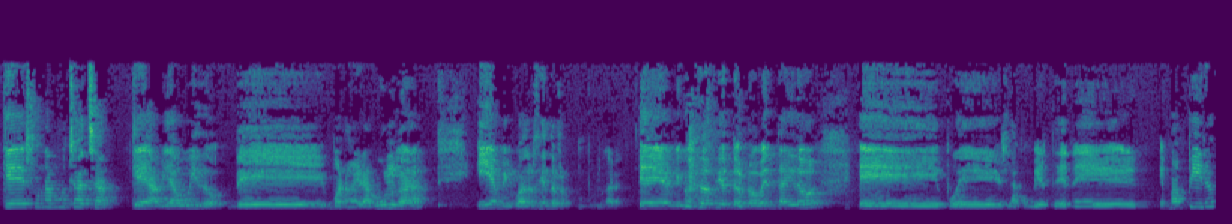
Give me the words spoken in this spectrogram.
que es una muchacha que había huido de, bueno, era búlgara, y en 1400, vulgar. Eh, en 1492, eh, pues la convierten en, en vampira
